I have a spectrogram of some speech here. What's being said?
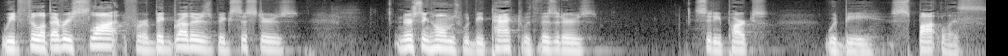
we'd fill up every slot for big brothers, big sisters. Nursing homes would be packed with visitors city parks would be spotless.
